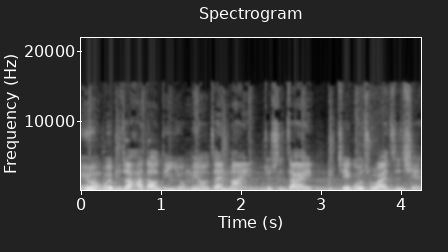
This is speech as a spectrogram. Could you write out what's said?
因为我也不知道他到底有没有在卖，就是在结果出来之前，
